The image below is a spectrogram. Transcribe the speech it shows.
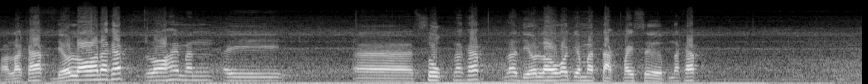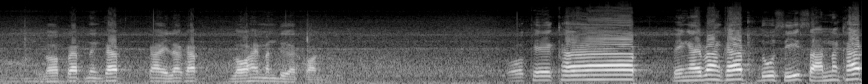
เอาละครับ เดี๋ยวรอนะครับ รอให้มันไอสุกนะครับ แล้วเดี๋ยวเราก็จะมาตักไปเสิร์ฟนะครับ รอแป๊บหนึ่งครับ ใกล้แล้วครับ รอให้มันเดือดก่อน โอเคครับ เป็นไงบ้างครับ ดูสีสันนะครับ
